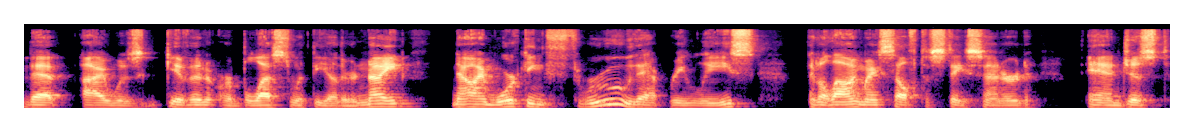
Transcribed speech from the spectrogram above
that I was given or blessed with the other night. Now I'm working through that release and allowing myself to stay centered and just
